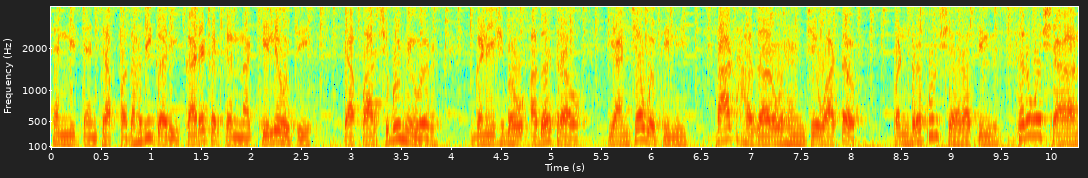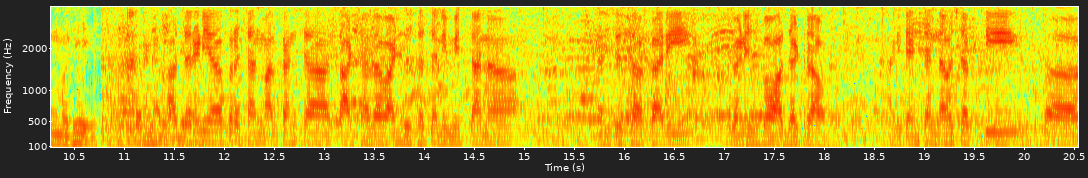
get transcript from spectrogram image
त्यांनी त्यांच्या पदाधिकारी कार्यकर्त्यांना केले होते. त्या पार्श्वभूमीवर गणेशभाऊ आदटराव यांच्या वतीने साठ हजार वह्यांचे वाटप पंढरपूर शहरातील सर्व शाळांमध्ये करण्यात आले. आदरणीय प्रशांत मालकांच्या साठाव्या वाढदिवसाच्या निमित्तानं त्यांचे सहकारी गणेशभाऊ आदटराव आणि त्यांच्या नवशक्ती अ,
